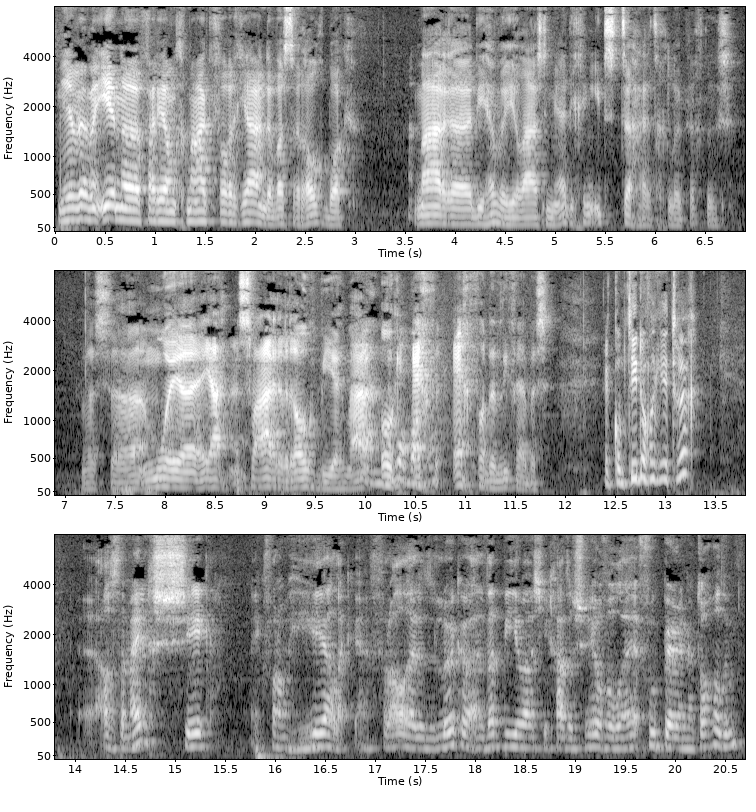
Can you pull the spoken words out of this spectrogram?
Nee, we hebben één uh, variant gemaakt vorig jaar en dat was de roogbok. Maar uh, die hebben we helaas niet meer. Die ging iets te hard gelukkig. Dus het was een mooie, ja, een zware rookbier. Maar ja, ook echt, echt voor de liefhebbers. En komt die nog een keer terug? Als het aan mij ligt, zeker. Ik vond hem heerlijk. En vooral het leuke aan dat bier was, je gaat dus heel veel pairingen toch wel doen.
